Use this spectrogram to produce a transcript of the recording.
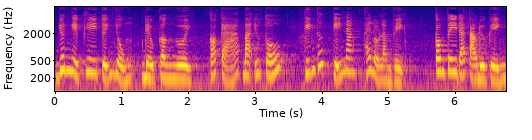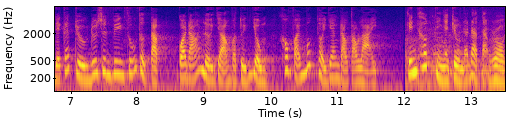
doanh nghiệp khi tuyển dụng đều cần người có cả ba yếu tố: kiến thức, kỹ năng, thái độ làm việc. Công ty đã tạo điều kiện để các trường đưa sinh viên xuống thực tập, qua đó lựa chọn và tuyển dụng, không phải mất thời gian đào tạo lại. Kiến thức thì nhà trường đã đào tạo rồi,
